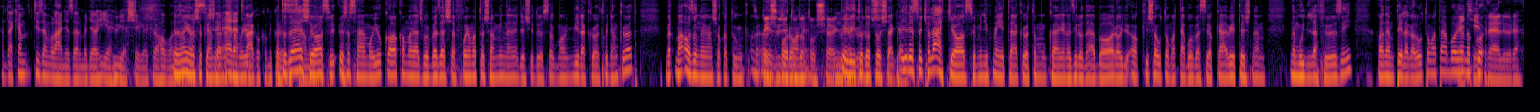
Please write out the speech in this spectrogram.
Hát nekem tizenvalahány ezer megy el ilyen hülyességekre havonta. Nagyon sok embernek Eret vágok, amikor Tehát az első az, hogy összeszámoljuk, alkalmazásból vezesse folyamatosan minden egyes időszakban, hogy mire költ, hogyan költ, mert már azon nagyon sokat tudunk Az pénzügyi spórolni. tudatosság. Pénzügyi tudatosság. Egyrészt, hogyha látja azt, hogy mondjuk mennyit elkölt a munkáján az irodába arra, hogy a kis automatából veszi a kávét, és nem, nem úgy lefőzi, hanem tényleg az automatából jön, Egy akkor hétre előre.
